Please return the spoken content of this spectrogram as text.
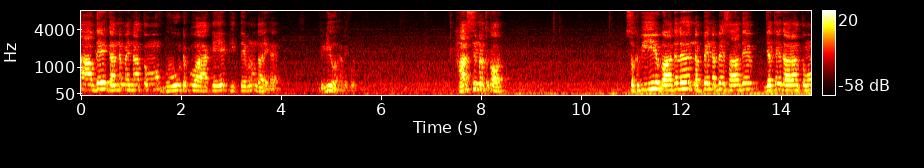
ਆਪਦੇ ਗਨਮੈਨਾਂ ਤੋਂ ਬੂਟ ਪਵਾ ਕੇ ਫੀਤੇ ਬਣਾਉਂਦਾ ਰਿਹਾ। ਹੈ। ਵੀਡੀਓ ਹੈ ਸਾਡੇ ਕੋਲ। ਹਰਸਿਮਰਤ ਕੌਰ। ਸੁਖਬੀਰ ਬਾਦਲ 90 90 ਸਾਲ ਦੇ ਜਥੇਦਾਰਾਂ ਤੋਂ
